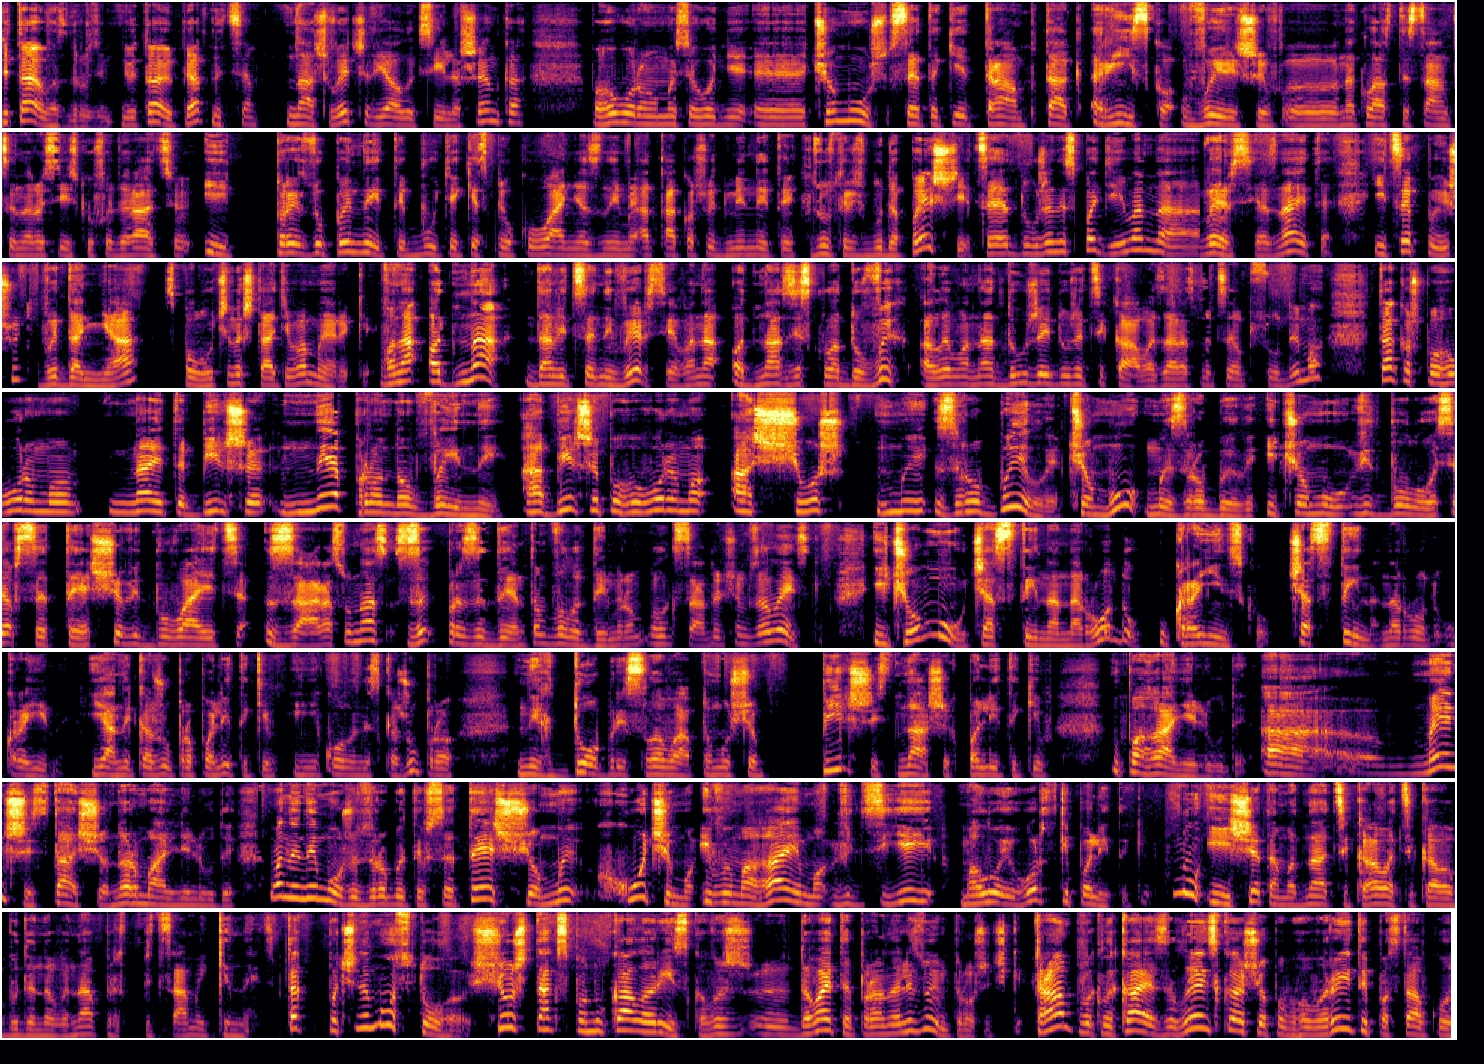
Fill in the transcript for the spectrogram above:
Вітаю вас, друзі! Вітаю п'ятниця. Наш вечір. Я Олексій Ляшенка. Поговоримо ми сьогодні, е, чому ж все-таки Трамп так різко вирішив е, накласти санкції на Російську Федерацію і призупинити будь-яке спілкування з ними, а також відмінити зустріч в Будапешті. Це дуже несподівана версія, знаєте, і це пишуть видання. Сполучених Штатів Америки. Вона одна, навіть це не версія, вона одна зі складових, але вона дуже і дуже цікава. Зараз ми це обсудимо. Також поговоримо, знаєте, більше не про новини, а більше поговоримо, а що ж ми зробили, чому ми зробили і чому відбулося все те, що відбувається зараз у нас з президентом Володимиром Олександровичем Зеленським. І чому частина народу українського, частина народу України. Я не кажу про політиків і ніколи не скажу про них добрі слова, тому що більшість наших політиків ну, погані люди, а е, меншість, та що нормальні люди, вони не можуть зробити все те, що ми хочемо і вимагаємо від цієї малої горстки політиків. Ну і ще там одна цікава, цікава буде новина під самий кінець. Так почнемо з того, що ж так спонукало різко. Ви ж е, давайте проаналізуємо трошечки. Трамп викликає Зеленського, щоб обговорити поставку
